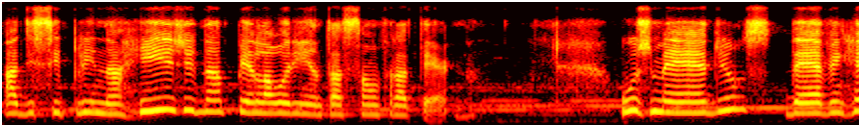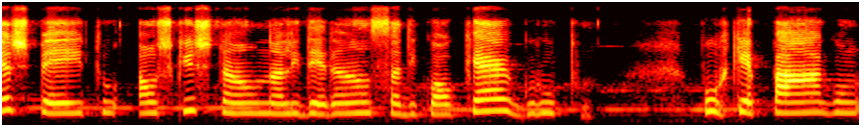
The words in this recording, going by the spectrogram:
a disciplina rígida pela orientação fraterna. Os médiuns devem respeito aos que estão na liderança de qualquer grupo porque pagam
